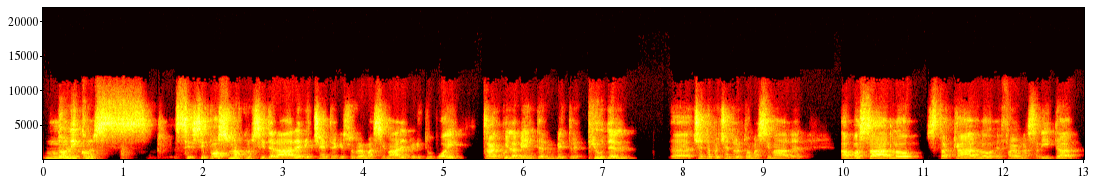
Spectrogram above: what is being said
non li cons- si, possono considerare eccentriche sovramassimali perché tu puoi tranquillamente mettere più del uh, 100% del tuo massimale abbassarlo, staccarlo e fare una salita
